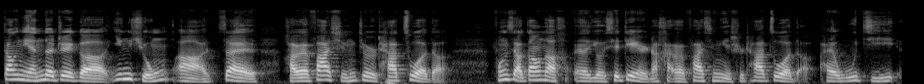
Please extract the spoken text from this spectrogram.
当年的这个英雄啊，在海外发行就是他做的。冯小刚的呃，有些电影的海外发行也是他做的，还有无极。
